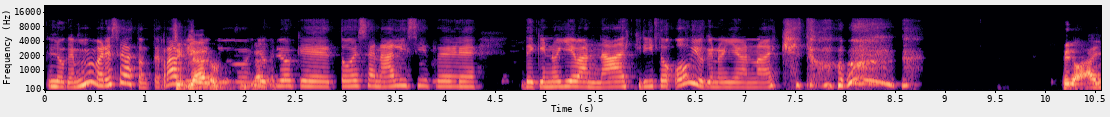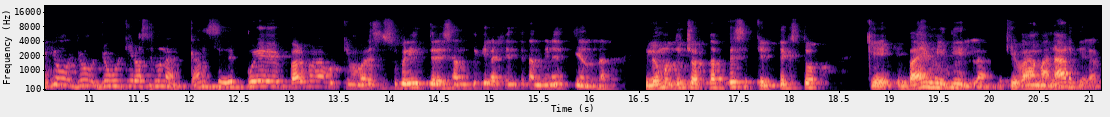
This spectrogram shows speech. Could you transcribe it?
Lo que a mí me parece bastante rápido. claro, yo, yo, creo que todo ese análisis de, de que no llevan nada escrito, obvio que no llevan nada escrito. Pero ahí yo, yo, yo quiero hacer un alcance después, Bárbara, porque me parece súper interesante que la gente también entienda, y lo hemos dicho hartas veces, que el texto que va a emitirla, que va a emanar de la,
